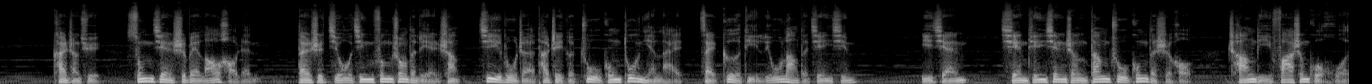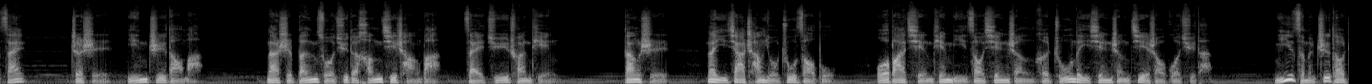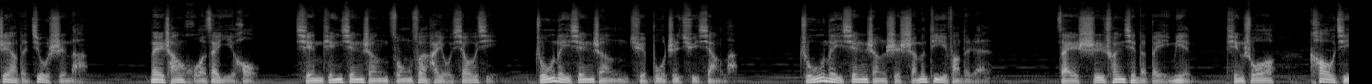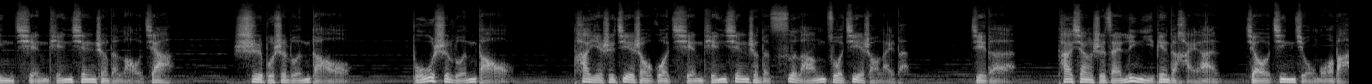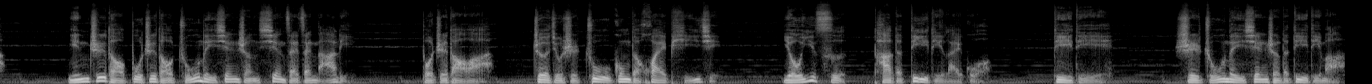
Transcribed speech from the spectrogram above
看上去松健是位老好人，但是久经风霜的脸上记录着他这个助攻多年来在各地流浪的艰辛。以前浅田先生当助攻的时候，厂里发生过火灾，这事您知道吗？那是本所区的恒器厂吧，在菊川町。当时。那一家厂有铸造部，我把浅田米造先生和竹内先生介绍过去的。你怎么知道这样的旧事呢？那场火灾以后，浅田先生总算还有消息，竹内先生却不知去向了。竹内先生是什么地方的人？在石川县的北面，听说靠近浅田先生的老家，是不是轮岛？不是轮岛，他也是介绍过浅田先生的次郎做介绍来的。记得，他像是在另一边的海岸，叫金九魔吧？您知道不知道竹内先生现在在哪里？不知道啊，这就是助攻的坏脾气。有一次，他的弟弟来过，弟弟是竹内先生的弟弟吗？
